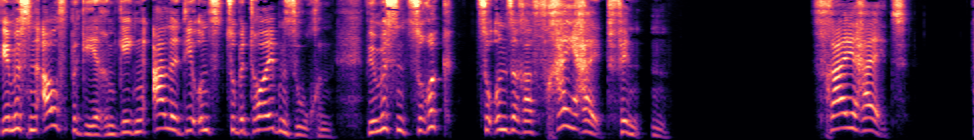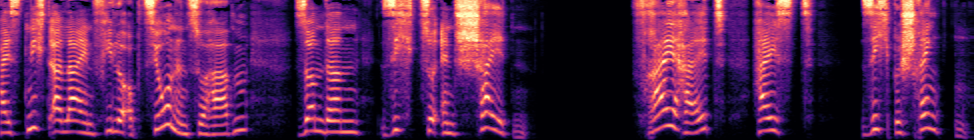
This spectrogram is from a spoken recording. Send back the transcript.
Wir müssen aufbegehren gegen alle, die uns zu betäuben suchen. Wir müssen zurück zu unserer Freiheit finden. Freiheit heißt nicht allein viele Optionen zu haben, sondern sich zu entscheiden. Freiheit heißt sich beschränken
